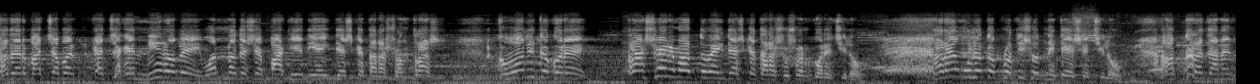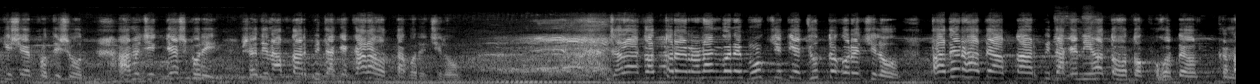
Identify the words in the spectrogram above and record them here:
তাদের বাচ্চা কাচ্চাকে নীরবে অন্য দেশে পাঠিয়ে দিয়ে এই দেশকে তারা সন্ত্রাস কবলিত করে ত্রাসের মাধ্যমে এই দেশকে তারা শোষণ করেছিল। তারা মূলত প্রতিশোধ নিতে এসেছিল। আপনারা জানেন কিসের প্রতিশোধ? আমি জিজ্ঞেস করি, সেদিন আপনার পিতাকে কারা হত্যা করেছিল? যারা একাত্তরের রণাঙ্গনে বুক যুদ্ধ করেছিল, তাদের হাতে আপনার পিতাকে নিহত হতো কেন?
